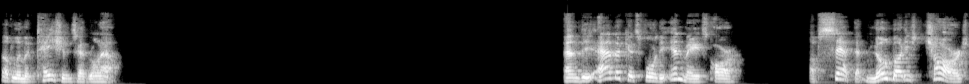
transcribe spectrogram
of limitations had run out. And the advocates for the inmates are upset that nobody's charged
